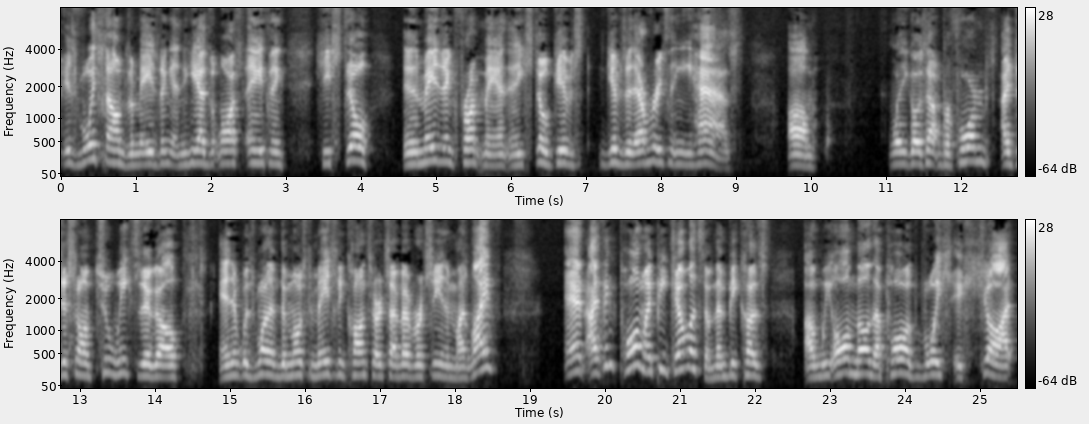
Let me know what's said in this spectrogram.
His voice sounds amazing, and he hasn't lost anything. He's still an amazing front man, and he still gives gives it everything he has. Um, when he goes out and performs, I just saw him two weeks ago and it was one of the most amazing concerts I've ever seen in my life. And I think Paul might be jealous of them because um, we all know that Paul's voice is shot,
